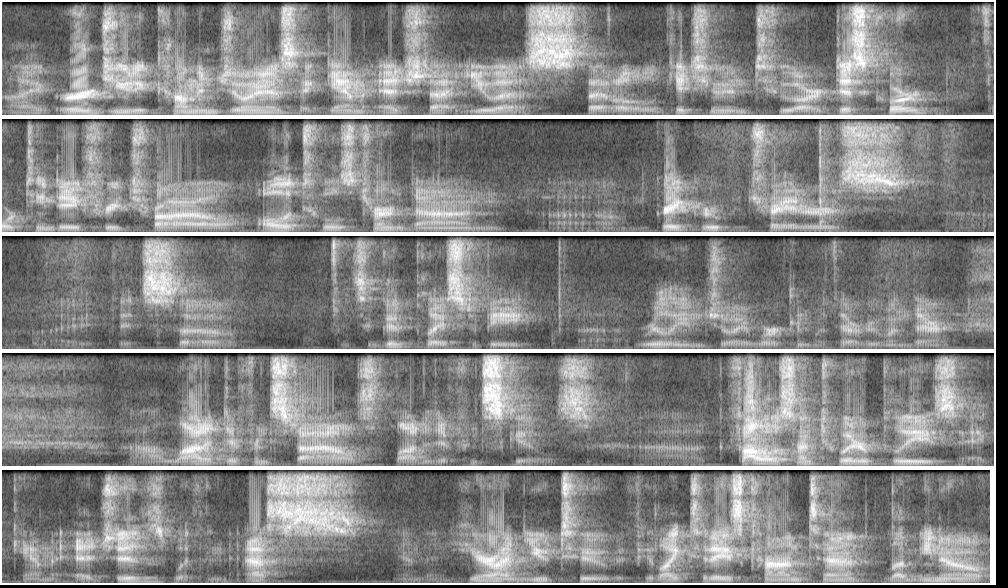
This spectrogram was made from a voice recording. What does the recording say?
I urge you to come and join us at gammaedge.us. That'll get you into our Discord, 14 day free trial, all the tools turned on, um, great group of traders. Uh, it's, uh, it's a good place to be. Uh, really enjoy working with everyone there. a lot of different styles, a lot of different skills. Uh, follow us on Twitter, please, at Gamma Edges with an S. And then here on YouTube, if you like today's content, let me know.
